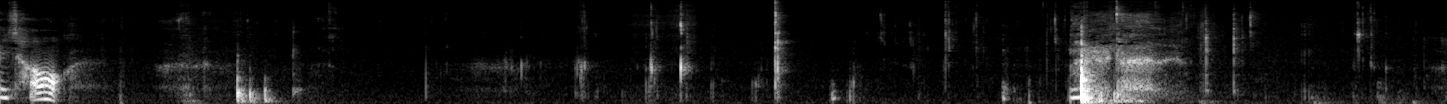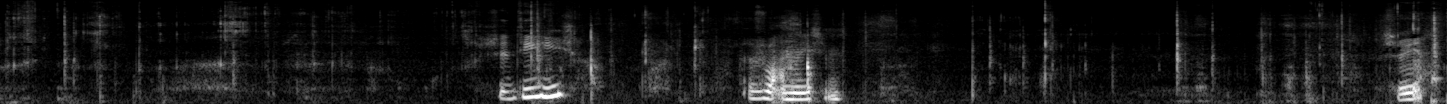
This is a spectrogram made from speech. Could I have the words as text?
It's hot. So these is what I'm eating. So yeah.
